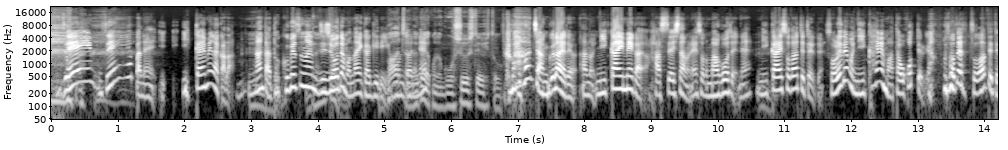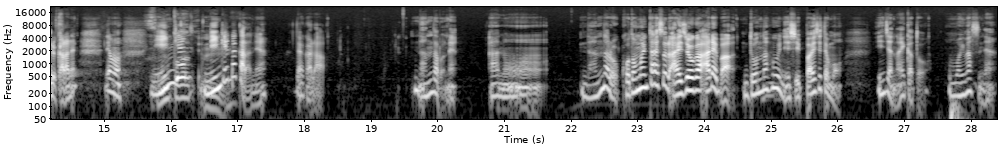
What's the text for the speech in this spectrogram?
全員全員やっぱねい1回目だからなんか特別な事情でもない限り本当にね。この募集してる人。ばあちゃんぐらいであの2回目が発生したのね。その孫でね。2回育ててる。それでも2回目また怒ってるやん。育て育ててるからね。でも人間人間だからね。だからなんだろうね。あのーなんだろう。子供に対する愛情があればどんな風に失敗しててもいいんじゃないかと思いますね。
